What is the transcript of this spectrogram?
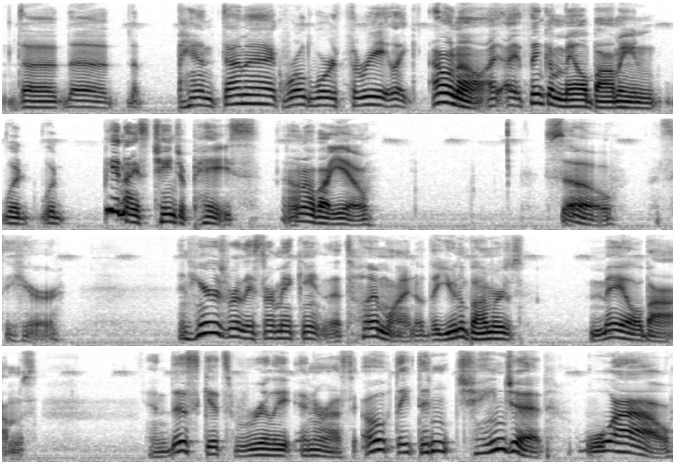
the the the pandemic, World War Three. Like, I don't know. I, I think a mail bombing would would be a nice change of pace. I don't know about you. So, let's see here. And here's where they start making the timeline of the Unabomber's mail bombs. And this gets really interesting. Oh, they didn't change it. Wow.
